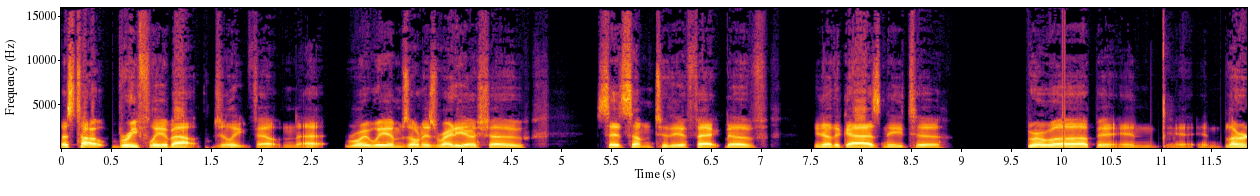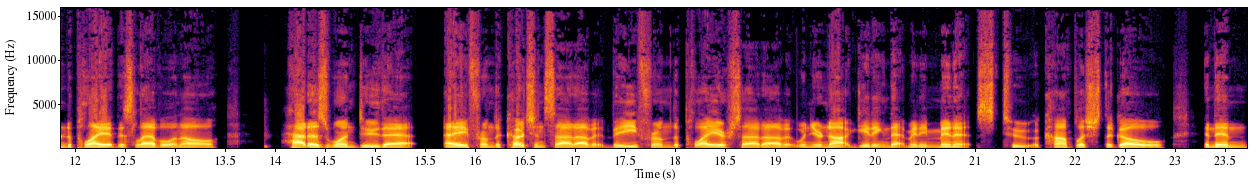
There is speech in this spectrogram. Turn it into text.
let's talk briefly about Jalek Felton. Uh, Roy Williams on his radio show said something to the effect of, you know, the guys need to grow up and, and, and learn to play at this level and all. How does one do that? A from the coaching side of it, B from the player side of it when you're not getting that many minutes to accomplish the goal. And then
